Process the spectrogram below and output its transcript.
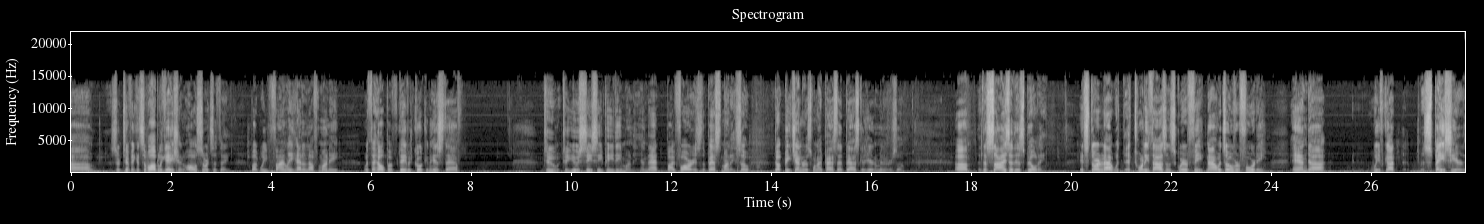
uh, certificates of obligation, all sorts of things. But we finally had enough money, with the help of David Cook and his staff, to to use CCPD money, and that by far is the best money. So, don't be generous when I pass that basket here in a minute or so. Uh, the size of this building, it started out with at 20,000 square feet. Now it's over 40, and uh, we've got space here.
